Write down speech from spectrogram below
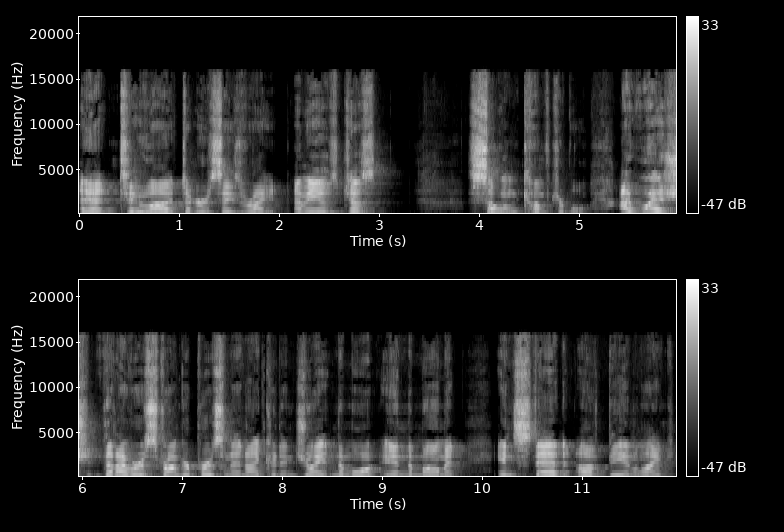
uh, to uh, to Irsay's right. I mean, it was just so uncomfortable. I wish that I were a stronger person and I could enjoy it in the more in the moment instead of being like,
